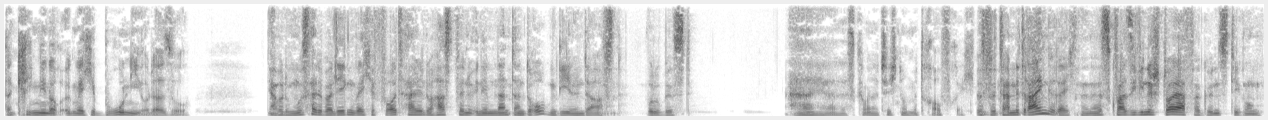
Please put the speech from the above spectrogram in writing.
Dann kriegen die noch irgendwelche Boni oder so. ja, aber du musst halt überlegen, welche Vorteile du hast, wenn du in dem Land dann Drogen dealen darfst, wo du bist. Ah ja, das kann man natürlich noch mit draufrechnen. Das wird dann mit reingerechnet. ne? Das ist quasi wie eine Steuervergünstigung.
